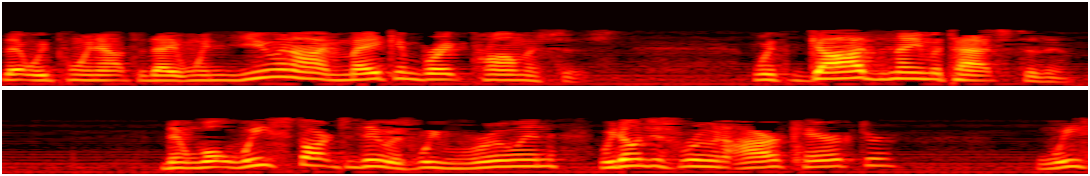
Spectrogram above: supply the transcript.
that we point out today. When you and I make and break promises with God's name attached to them, then what we start to do is we ruin, we don't just ruin our character, we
